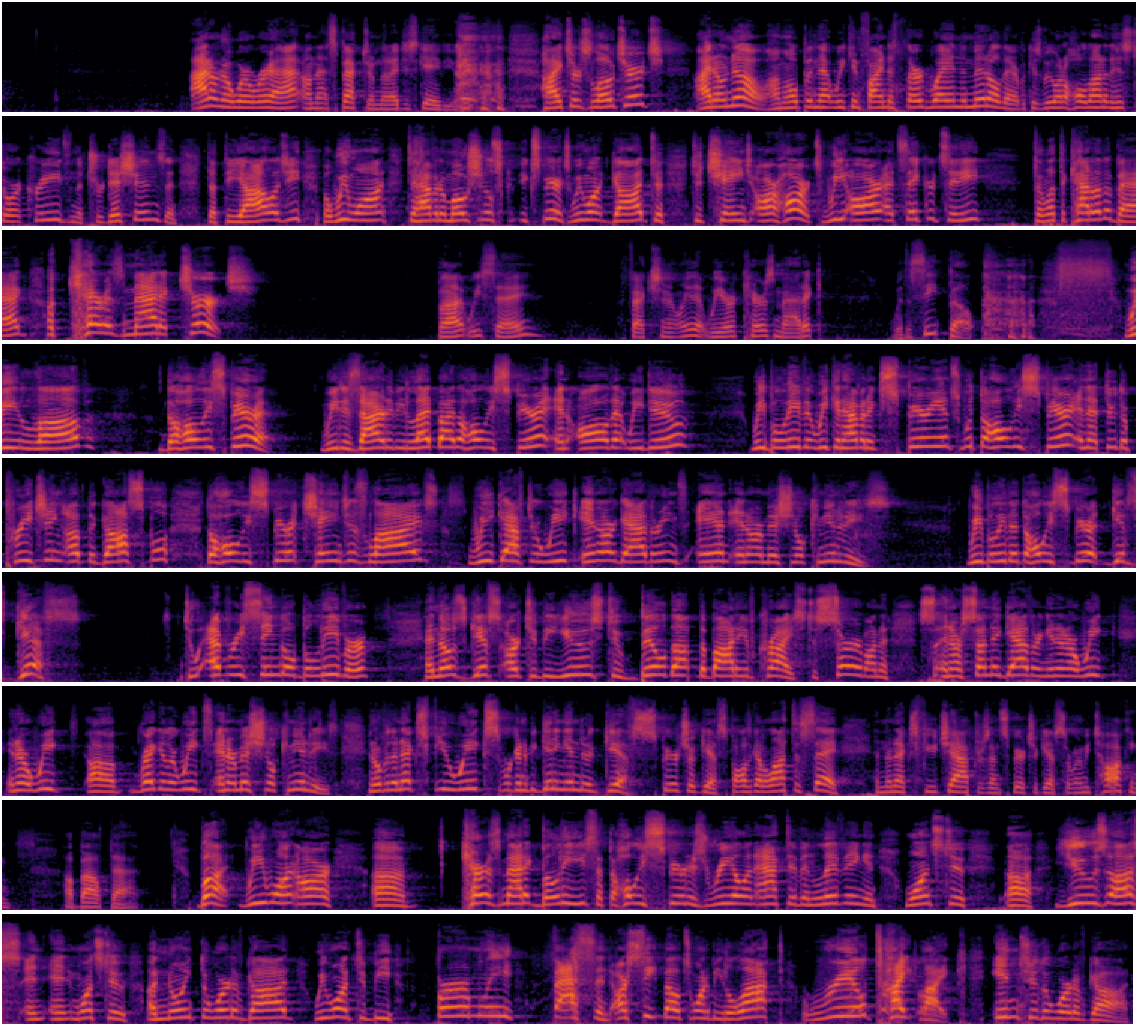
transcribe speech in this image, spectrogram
I don't know where we're at on that spectrum that I just gave you. High church, low church, I don't know. I'm hoping that we can find a third way in the middle there because we want to hold on to the historic creeds and the traditions and the theology, but we want to have an emotional experience. We want God to, to change our hearts. We are at Sacred City to let the cat out of the bag, a charismatic church. But we say affectionately that we are charismatic with a seatbelt. we love the Holy Spirit. We desire to be led by the Holy Spirit in all that we do. We believe that we can have an experience with the Holy Spirit and that through the preaching of the gospel, the Holy Spirit changes lives week after week in our gatherings and in our missional communities. We believe that the Holy Spirit gives gifts to every single believer. And those gifts are to be used to build up the body of Christ, to serve on a, in our Sunday gathering and in our week, in our week, uh, regular weeks in our missional communities. And over the next few weeks, we're going to be getting into gifts, spiritual gifts. Paul's got a lot to say in the next few chapters on spiritual gifts, so we're going to be talking about that. But we want our uh, charismatic beliefs that the Holy Spirit is real and active and living and wants to uh, use us and, and wants to anoint the Word of God, we want to be firmly fastened. Our seatbelts want to be locked real tight like into the Word of God,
